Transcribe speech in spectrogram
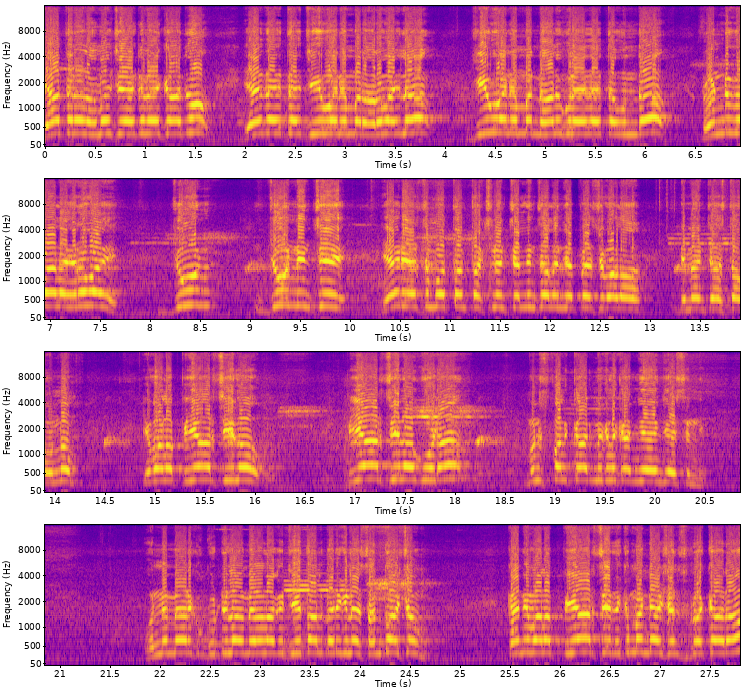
వేతనాలు అమలు చేయడమే కాదు ఏదైతే జీవో నెంబర్ అరవైలో జీవో నెంబర్ నాలుగులో ఏదైతే ఉందో రెండు వేల ఇరవై జూన్ జూన్ నుంచి ఏరియాస్ మొత్తం తక్షణం చెల్లించాలని చెప్పేసి ఇవాళ డిమాండ్ చేస్తూ ఉన్నాం. ఇవాళ పిఆర్సీలో పిఆర్సీలో కూడా మున్సిపల్ కార్మికులకు అన్యాయం చేసింది. ఉన్న మేరకు గుడ్డిలో మేరకు జీతాలు పెరిగిన సంతోషం. కానీ వాళ్ళ పిఆర్సీ రికమెండేషన్స్ ప్రకారం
